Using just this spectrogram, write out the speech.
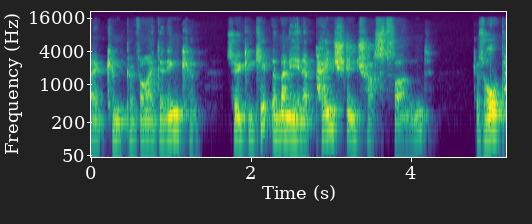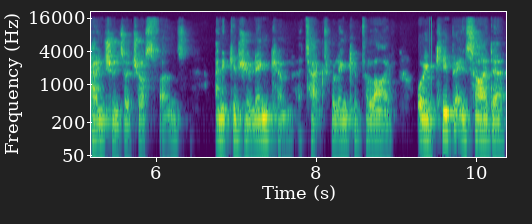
uh, can provide an income. So you can keep the money in a pension trust fund, because all pensions are trust funds, and it gives you an income, a taxable income for life. Or you keep it inside a,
